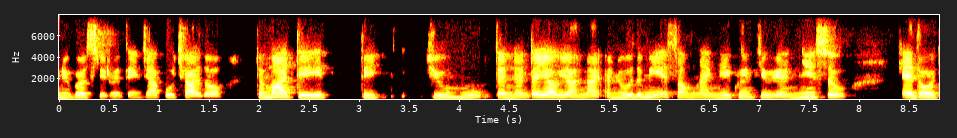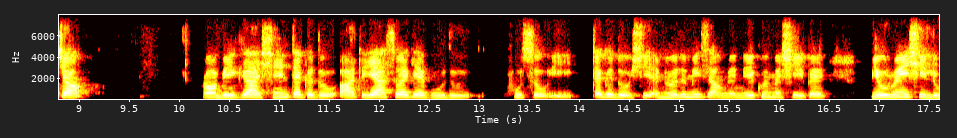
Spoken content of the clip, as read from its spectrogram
University တွင်သင်ကြားပို့ချသောဓမ္မတေးသည့်ကျူးမှုတဏ္ဍတက်ရောက်ရာ၌အမျိုးသမီးအဆောင်၌နေခွင့်ပြုရန်ညှင်းဆိုခဲ့သောကြောင့်ရော်ဘီကယင်းတက္ကသိုလ်အားတရားစွဲခဲ့ဘူးသူဟုဆို၏တက္ကသိုလ်ရှိအမျိုးသမီးဆောင်တွင်နေခွင့်မရှိဘဲ မြို့ရင်းရှိလူ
